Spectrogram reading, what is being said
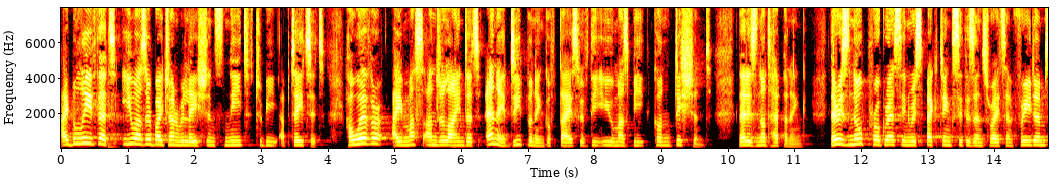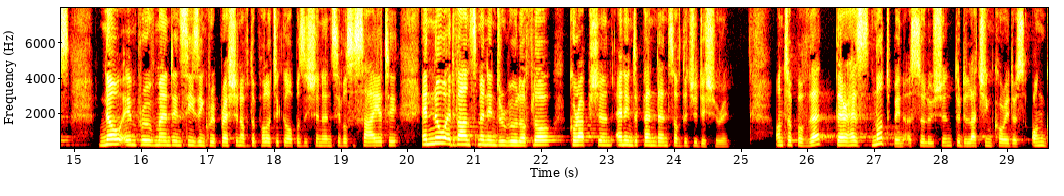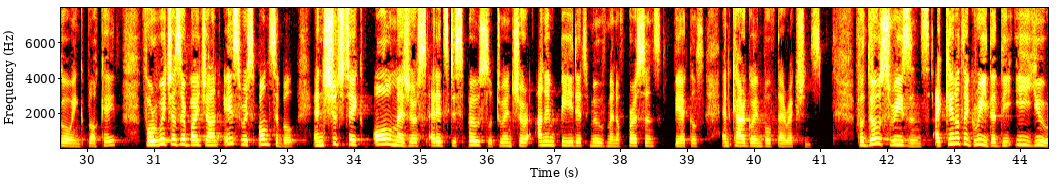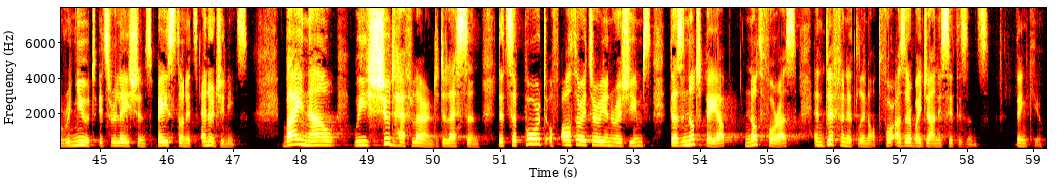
I believe that EU-Azerbaijan relations need to be updated. However, I must underline that any deepening of ties with the EU must be conditioned. That is not happening. There is no progress in respecting citizens' rights and freedoms, no improvement in seizing repression of the political opposition and civil society, and no advancement in the rule of law, corruption and independence of the judiciary. On top of that, there has not been a solution to the Lachin corridor's ongoing blockade, for which Azerbaijan is responsible and should take all measures at its disposal to ensure unimpeded movement of persons, vehicles and cargo in both directions. For those reasons, I cannot agree that the EU renewed its relations based on its energy needs. By now, we should have learned the lesson that support of authoritarian regimes does not pay up not for us and definitely not for Azerbaijani citizens. Thank you.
